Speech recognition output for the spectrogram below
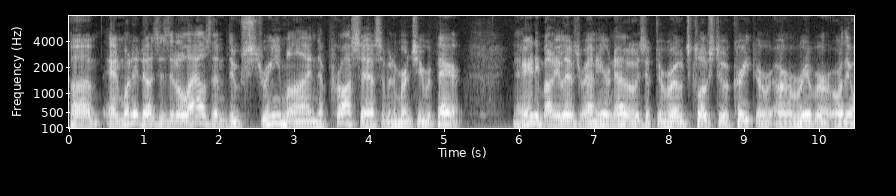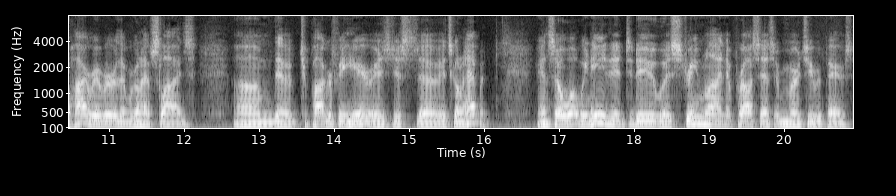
um, and what it does is it allows them to streamline the process of an emergency repair. Now, anybody who lives around here knows if the road's close to a creek or, or a river or the Ohio River that we're going to have slides. Um, the topography here is just, uh, it's going to happen. And so, what we needed to do was streamline the process of emergency repairs.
